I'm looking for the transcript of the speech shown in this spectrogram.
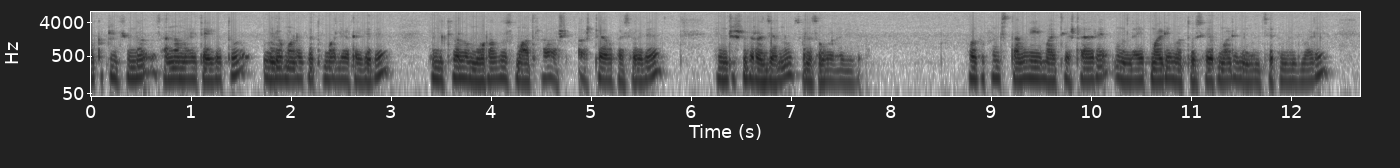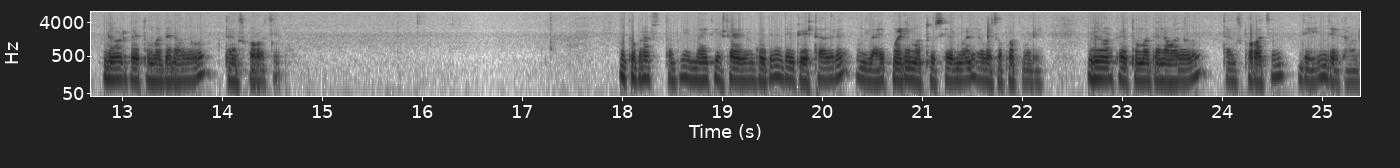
ಓಕೆ ಫ್ರೆಂಡ್ಸ್ ಇನ್ನು ಸಣ್ಣ ಮಾಹಿತಿ ಆಗಿತ್ತು. ವಿಡಿಯೋ ಮಾಡೋಕ್ಕೆ ತುಂಬ ಲೇಟ್ ಆಗಿದೆ. ಇನ್ನು ಕೇವಲ ಮೂರೊಂದು ಮಾತ್ರ ಅಷ್ಟು, ಅಷ್ಟೇ ಅವಕಾಶವಿದೆ. ಇಂಟ್ರೆಸ್ಟ್ ಅರ್ಜಿಯನ್ನು ಸಲ್ಲಿಸಬಹುದಾಗಿದೆ. ಓಕೆ ಫ್ರೆಂಡ್ಸ್ ತಮಗೆ ಈ ಮಾಹಿತಿ ಇಷ್ಟ ಆದರೆ ಲೈಕ್ ಮಾಡಿ ಮತ್ತು ಶೇರ್ ಮಾಡಿ, ನಿಮ್ಮ ಕಮೆಂಟ್ ಮಾಡಿ. ವಿಡಿಯೋ ನೋಡೋಕ್ಕೆ ತುಂಬ ಧನ್ಯವಾದಗಳು. Thanks for watching okay friends ತಮಗೆ ಮಾಹಿತಿ ಇಷ್ಟ ಆಗಿದೆ ಅನ್ಕೋತೀನಿ ದಯವಿಟ್ಟು ಇಷ್ಟ ಆದರೆ ಒಂದು ಲೈಕ್ ಮಾಡಿ ಮತ್ತು ಶೇರ್ ಮಾಡಿ ಹಾಗೂ ಸಪೋರ್ಟ್ ಮಾಡಿ. ಇದು ನೋಡ್ತಾ ತುಂಬ ಧನ್ಯವಾದಗಳು. ಥ್ಯಾಂಕ್ಸ್ ಫಾರ್ ವಾಚಿಂಗ್ ಜೈ ಹಿಂದ್, ಜೈ ಕನ್ನಡ.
